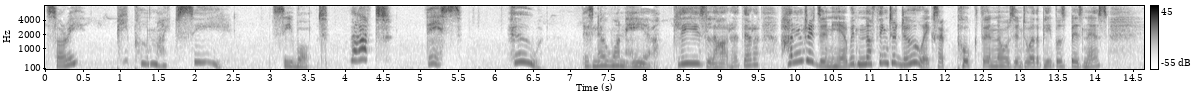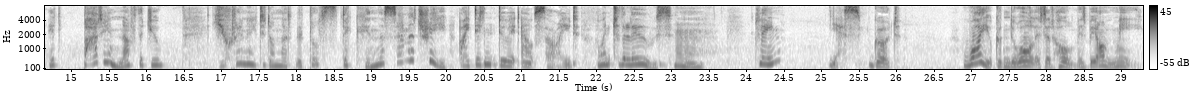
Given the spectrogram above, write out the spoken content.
Sorry? People might see. See what? That. This. Who? There's no one here. Please, Lara, there are hundreds in here with nothing to do except poke their nose into other people's business. It's bad enough that you urinated on that little stick in the cemetery. I didn't do it outside. I went to the loos. Hmm. Clean? Yes. Good. Why you couldn't do all this at home is beyond me.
